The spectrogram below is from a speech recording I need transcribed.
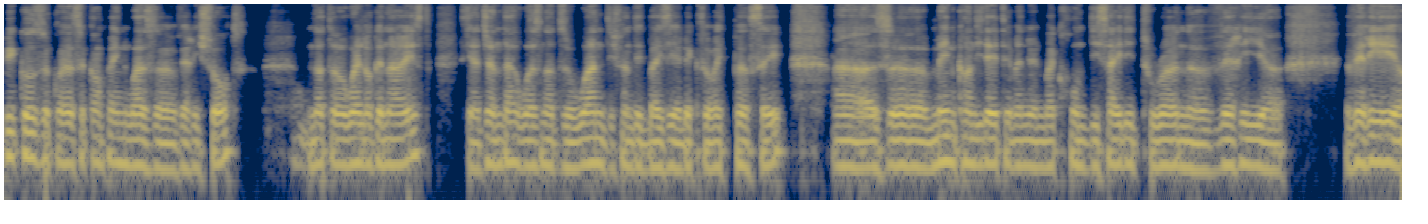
because the, the campaign was very short not uh, well organized. The agenda was not the one defended by the electorate per se. Uh, the main candidate, Emmanuel Macron, decided to run a very very uh,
